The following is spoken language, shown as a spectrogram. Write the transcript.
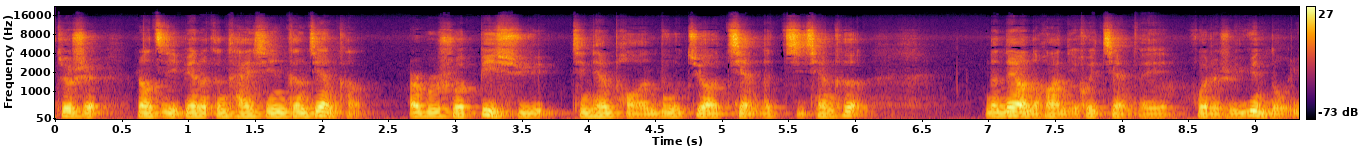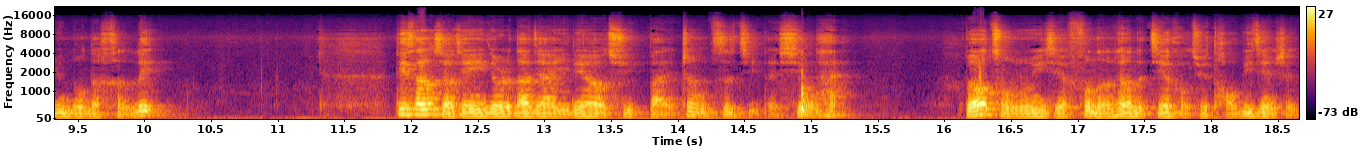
就是让自己变得更开心、更健康，而不是说必须今天跑完步就要减个几千克。那那样的话，你会减肥或者是运动，运动的很累。第三个小建议就是，大家一定要去摆正自己的心态，不要总用一些负能量的借口去逃避健身，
